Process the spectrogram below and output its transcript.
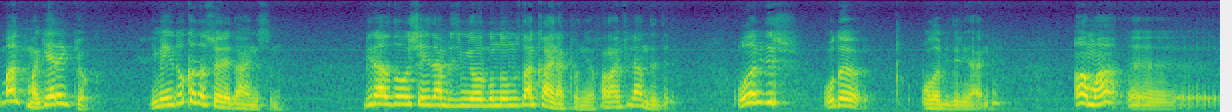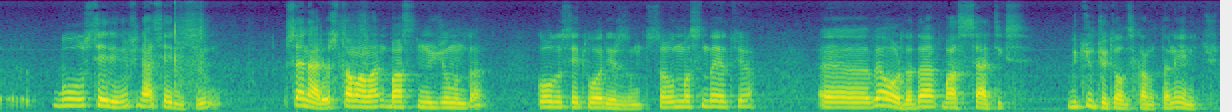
Bakma gerek yok. Ime da söyledi aynısını. Biraz da o şeyden bizim yorgunluğumuzdan kaynaklanıyor falan filan dedi. Olabilir. O da olabilir yani. Ama e, bu serinin final serisinin senaryosu tamamen Boston hücumunda Golden State Warriors'ın savunmasında yatıyor. Ee, ve orada da Boston Celtics bütün kötü alışkanlıklarına yenik düştü.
